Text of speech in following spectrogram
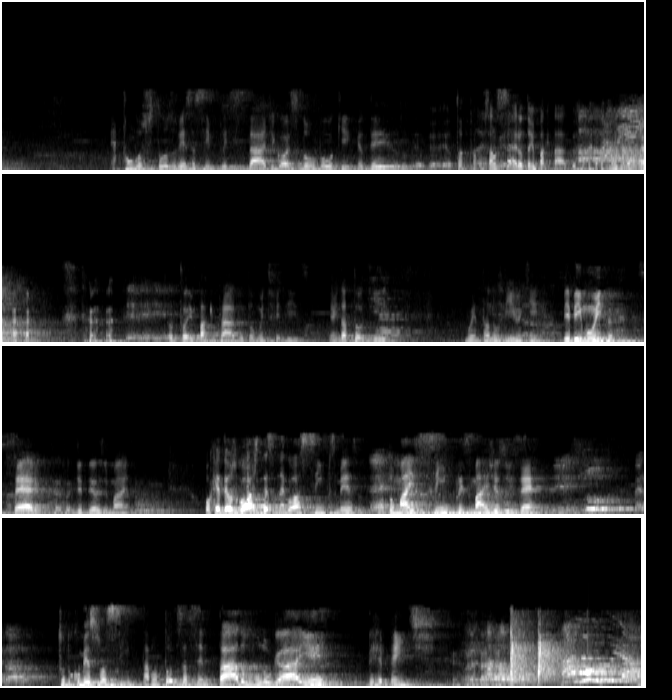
é tão gostoso ver essa simplicidade igual esse louvor aqui. Meu Deus, eu estou falando sério, eu estou impactado. eu estou impactado, eu estou muito feliz. Eu ainda estou aqui aguentando o vinho aqui. Bebi muito, sério, de Deus demais. Porque Deus gosta desse negócio simples mesmo. Quanto mais simples, mais Jesus é. Isso. Verdade. Tudo começou assim, estavam todos assentados num lugar e, de repente,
